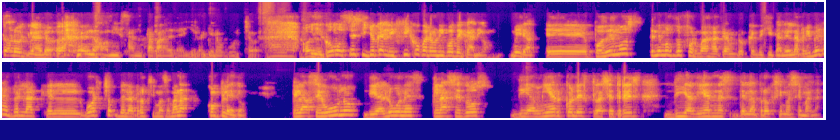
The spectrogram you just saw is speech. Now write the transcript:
Todo claro. No, mi santa madre, yo lo quiero mucho. Oye, ¿cómo sé si yo califico para un hipotecario? Mira, eh, podemos, tenemos dos formas acá en Brokers Digitales. La primera es ver el workshop de la próxima semana completo. Clase 1, día lunes, clase 2, día miércoles, clase 3, día viernes de la próxima semana.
